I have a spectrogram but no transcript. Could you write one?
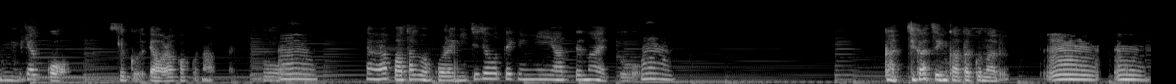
うん。結構すぐ柔らかくなったけど、でもやっぱ多分これ日常的にやってないと、ガッチガチに硬くなる。うん。うん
